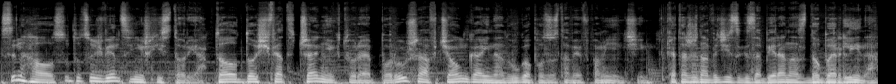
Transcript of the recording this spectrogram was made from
Syn Chaosu to coś więcej niż historia. To doświadczenie, które porusza, wciąga i na długo pozostawia w pamięci. Katarzyna Wycisk zabiera nas do Berlina,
